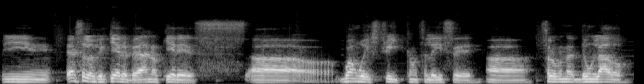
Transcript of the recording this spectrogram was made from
y eso es lo que quieres, ¿verdad? No quieres uh, one way street, como se le dice, uh, solo de un lado.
